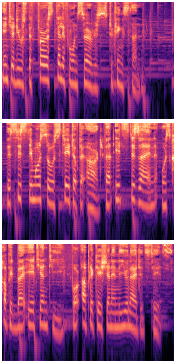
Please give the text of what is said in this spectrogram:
introduced the first telephone service to Kingston. The system was so state of the art that its design was copied by AT&T for application in the United States.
